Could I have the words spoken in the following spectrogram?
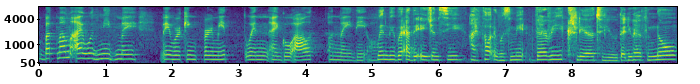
But ma'am, I would need my my working permit when I go out on my day off. When we were at the agency, I thought it was made very clear to you that you have no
